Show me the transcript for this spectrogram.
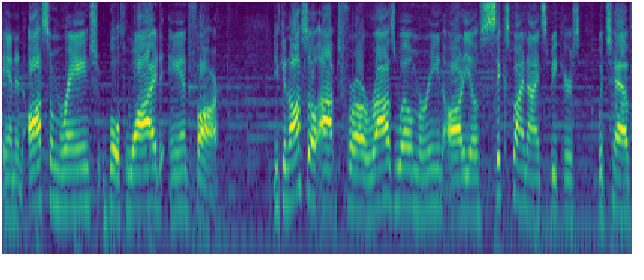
and an awesome range both wide and far. You can also opt for our Roswell Marine Audio 6x9 speakers which have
